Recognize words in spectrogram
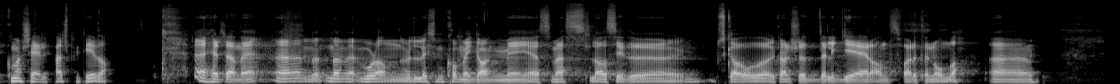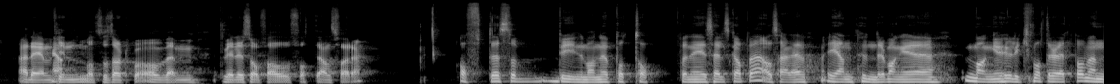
et kommersielt perspektiv. da. Jeg er helt enig, eh, men, men, hvordan vil du liksom komme i gang med SMS? La oss si du skal kanskje delegere ansvaret til noen, da. Eh, er det en fin ja. måte å starte på, og hvem vil i så fall fått det ansvaret? Ofte så begynner man jo på toppen i selskapet, og så er det igjen 100 mange, mange ulike måter å gjøre dette på, men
